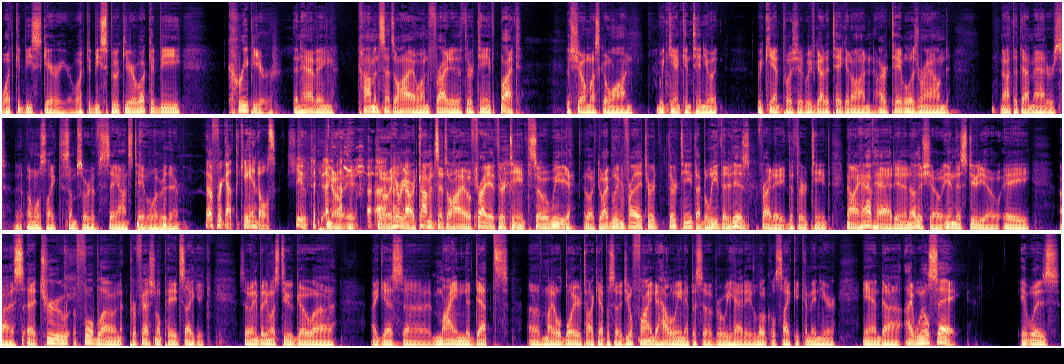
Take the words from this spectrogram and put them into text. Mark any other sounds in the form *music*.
what could be scarier? What could be spookier? What could be creepier than having Common Sense Ohio on Friday the 13th? But the show must go on. We can't continue it. We can't push it. We've got to take it on. Our table is round. Not that that matters. Almost like some sort of seance table over there. *laughs* I forgot the candles. Shoot. *laughs* you know, it, so here we are, Common Sense Ohio, Friday the 13th. So we, look, do I believe in Friday the 13th? I believe that it is Friday the 13th. Now, I have had in another show in the studio a, uh, a true, full blown professional paid psychic. So anybody wants to go, uh, I guess, uh, mine the depths of my old lawyer talk episodes, you'll find a Halloween episode where we had a local psychic come in here. And uh, I will say, it was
